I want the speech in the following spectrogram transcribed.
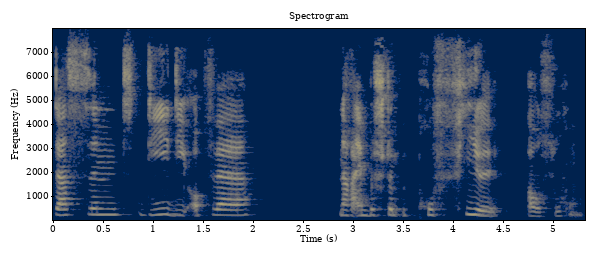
Das sind die, die Opfer nach einem bestimmten Profil aussuchen.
